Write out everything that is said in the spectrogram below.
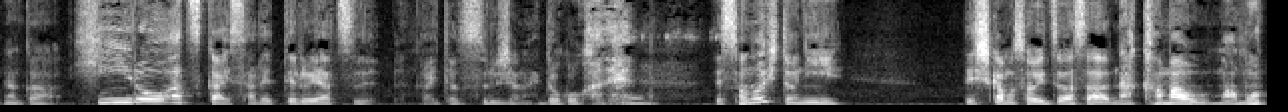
なんかヒーロー扱いされてるやつがいたとするじゃない？どこかで。うんで、その人に、で、しかもそいつはさ、仲間を守っ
